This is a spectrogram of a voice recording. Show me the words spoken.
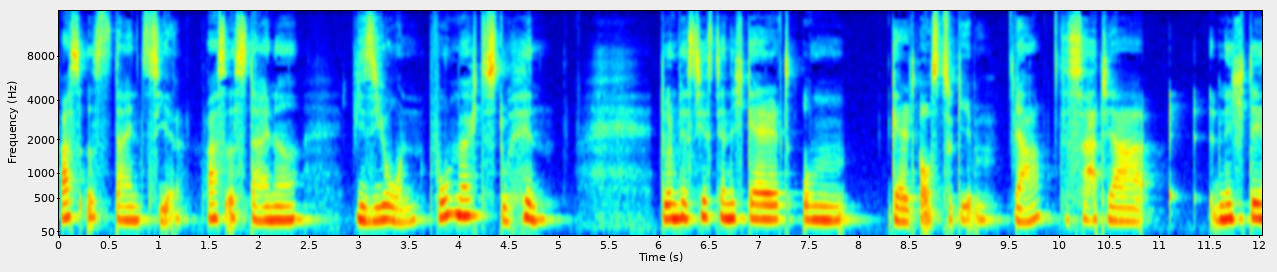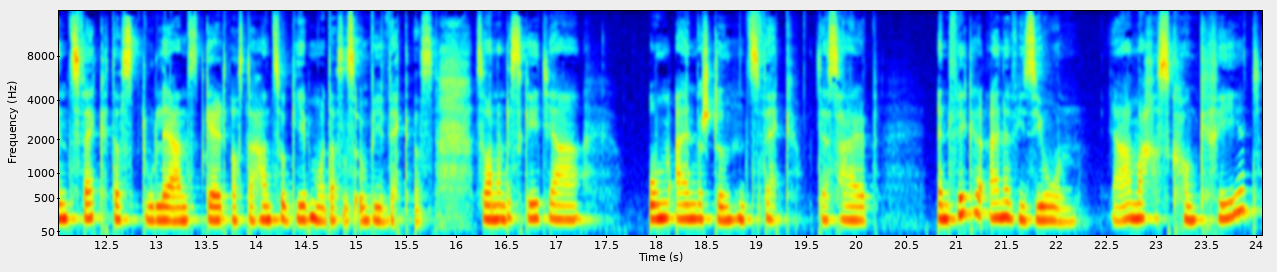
Was ist dein Ziel? Was ist deine Vision? Wo möchtest du hin? Du investierst ja nicht Geld, um Geld auszugeben. Ja, das hat ja nicht den Zweck, dass du lernst, Geld aus der Hand zu geben und dass es irgendwie weg ist, sondern es geht ja um einen bestimmten Zweck. Deshalb entwickel eine Vision. Ja, mach es konkret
